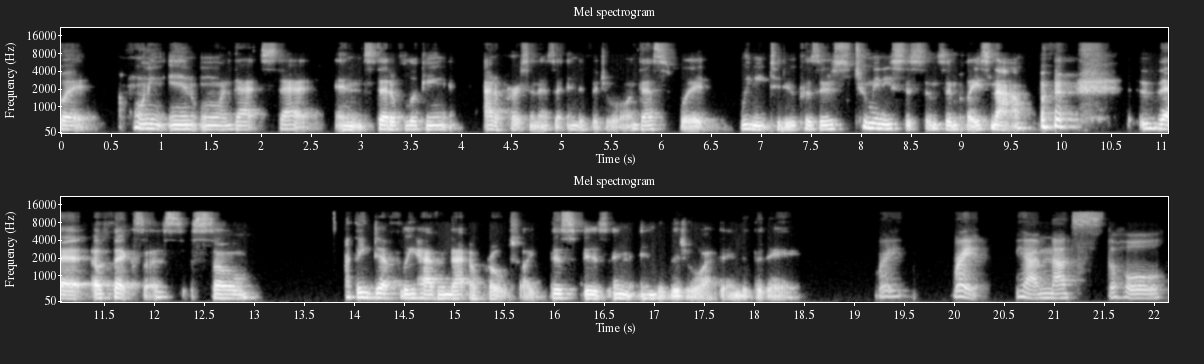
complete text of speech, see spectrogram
but honing in on that stat instead of looking at a person as an individual. And that's what we need to do because there's too many systems in place now that affects us. So I think definitely having that approach, like this is an individual at the end of the day. Right. Right. Yeah. And that's the whole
